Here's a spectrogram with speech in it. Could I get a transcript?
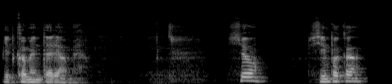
під коментарями. Все, всім пока.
